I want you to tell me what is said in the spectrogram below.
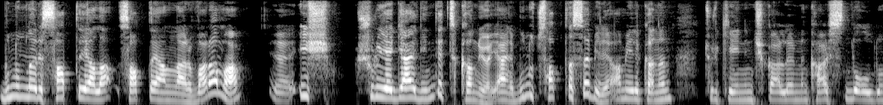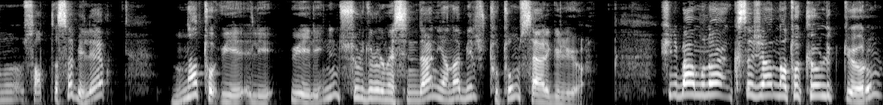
bunları saptayan, saptayanlar var ama e, iş şuraya geldiğinde tıkanıyor. Yani bunu saptasa bile Amerika'nın Türkiye'nin çıkarlarının karşısında olduğunu saptasa bile NATO üyeliği, üyeliğinin sürdürülmesinden yana bir tutum sergiliyor. Şimdi ben buna kısaca NATO körlük diyorum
